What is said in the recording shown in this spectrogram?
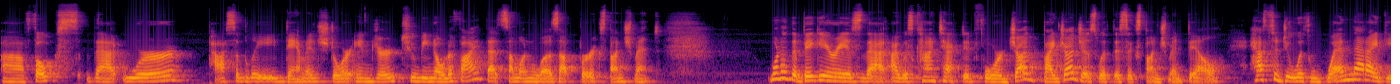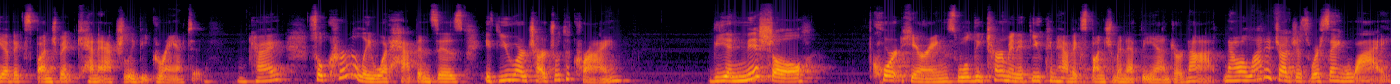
uh, folks that were possibly damaged or injured to be notified that someone was up for expungement. One of the big areas that I was contacted for by judges with this expungement bill has to do with when that idea of expungement can actually be granted. Okay? So currently, what happens is if you are charged with a crime, the initial court hearings will determine if you can have expungement at the end or not. Now, a lot of judges were saying, why?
